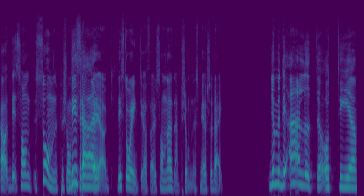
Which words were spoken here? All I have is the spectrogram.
Ja, det, sån, sån person Det är så föraktar här- jag. Det står inte jag för. Såna där personer som gör sådär. Ja men det är lite åt det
